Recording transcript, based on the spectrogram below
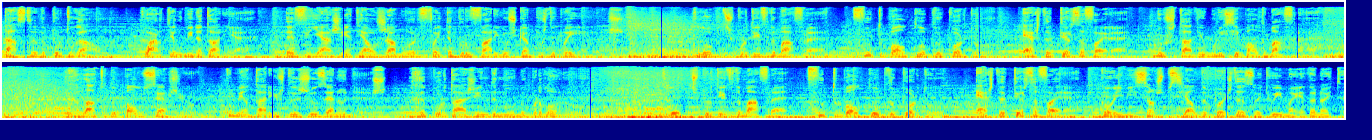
Taça de Portugal, quarta eliminatória. A viagem até ao Jamor feita por vários campos do país. Clube Desportivo de Mafra, Futebol Clube do Porto. Esta terça-feira, no Estádio Municipal de Mafra. Relato de Paulo Sérgio. Comentários de José Nunes. Reportagem de Nuno Perlouro. Clube Desportivo de Mafra, Futebol Clube do Porto. Esta terça-feira, com emissão especial depois das 8 e meia da noite.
